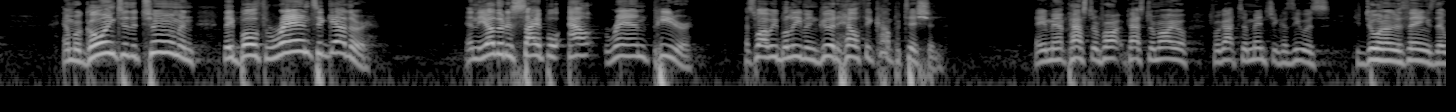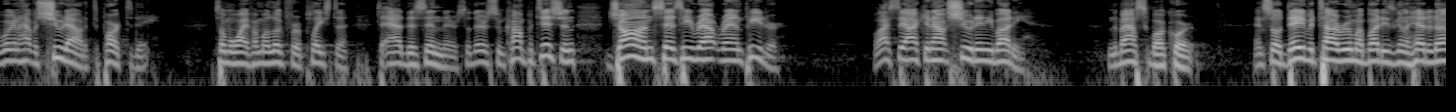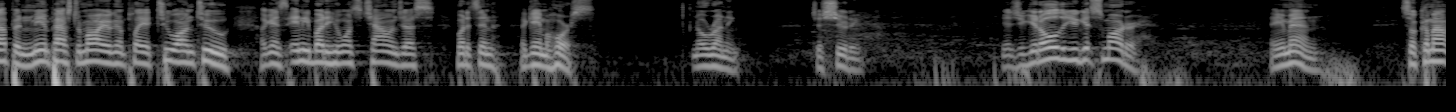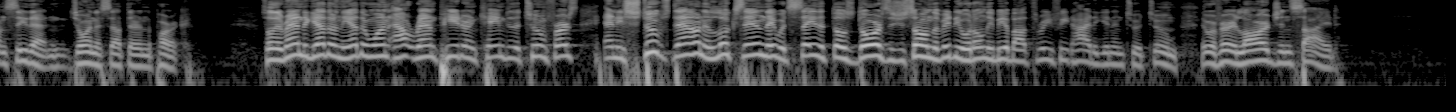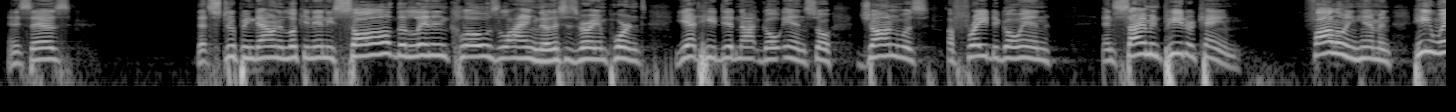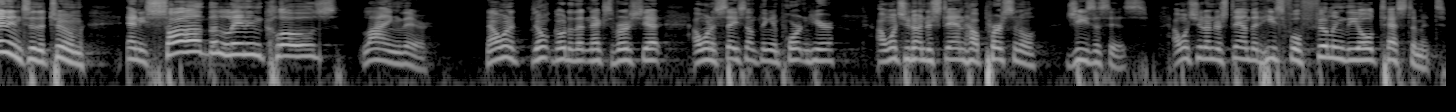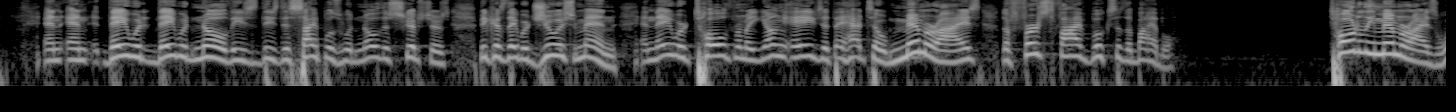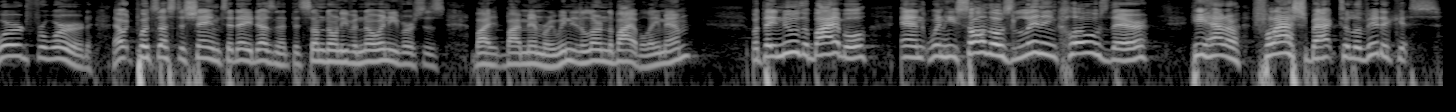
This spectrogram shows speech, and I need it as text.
and were going to the tomb, and they both ran together. And the other disciple outran Peter. That's why we believe in good, healthy competition. Amen. Pastor, Pastor Mario forgot to mention because he was He's doing other things that we're going to have a shootout at the park today. I told my wife I'm going to look for a place to, to add this in there. So there's some competition. John says he outran Peter. Well, I say I can outshoot anybody in the basketball court. And so David Tyree, my buddy, is going to head it up, and me and Pastor Mario are going to play a two on two against anybody who wants to challenge us, but it's in a game of horse. No running, just shooting. As you get older, you get smarter. Amen. So come out and see that and join us out there in the park. So they ran together, and the other one outran Peter and came to the tomb first. And he stoops down and looks in. They would say that those doors, as you saw in the video, would only be about three feet high to get into a tomb. They were very large inside. And it says that stooping down and looking in, he saw the linen clothes lying there. This is very important. Yet he did not go in. So John was afraid to go in. And Simon Peter came following him, and he went into the tomb and he saw the linen clothes lying there. Now, I want to don't go to that next verse yet. I want to say something important here. I want you to understand how personal Jesus is. I want you to understand that he's fulfilling the Old Testament. And, and they would they would know these these disciples would know the scriptures because they were Jewish men and they were told from a young age that they had to memorize the first five books of the Bible. Totally memorized word for word. That puts us to shame today, doesn't it? That some don't even know any verses by, by memory. We need to learn the Bible, amen? But they knew the Bible, and when he saw those linen clothes there, he had a flashback to Leviticus.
